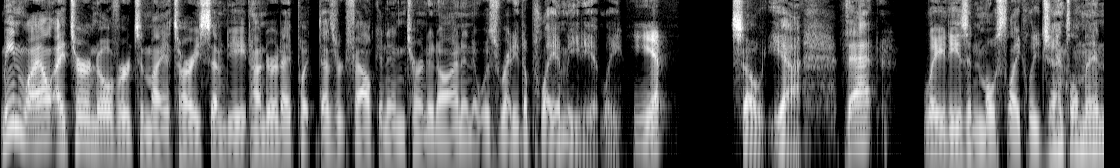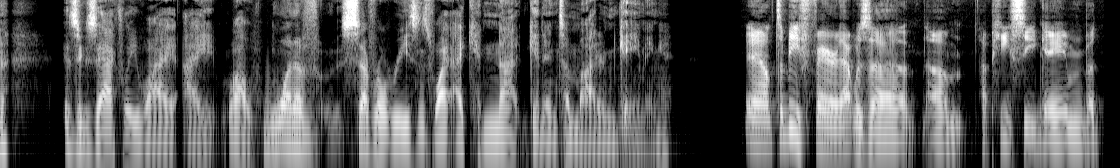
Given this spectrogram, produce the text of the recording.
Meanwhile, I turned over to my Atari 7800. I put Desert Falcon in, turned it on, and it was ready to play immediately. Yep. So, yeah, that, ladies and most likely gentlemen, is exactly why I, well, one of several reasons why I cannot get into modern gaming. Yeah, to be fair, that was a um, a PC game, but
